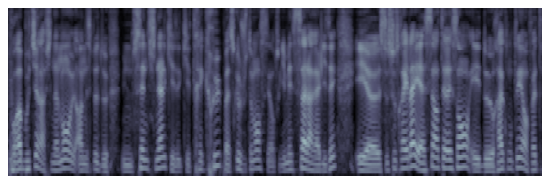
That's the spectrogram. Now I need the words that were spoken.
pour aboutir à finalement un espèce de une scène finale qui est, très crue parce que justement c'est entre guillemets ça la réalité. Et ce, ce travail-là est assez intéressant et de raconter en fait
